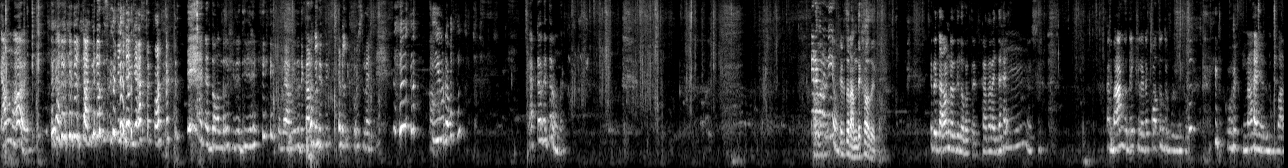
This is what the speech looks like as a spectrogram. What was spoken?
কেমন হয়? ফিরে দিয়ে আমি যদি কারও লিখি তাহলে খুশ নাই। একটা ভেতর না এটা কোনো নিয়ম? এটা তো রান্দে খাওয়া যায় তো। এটা দারুণ ডাল দিল করতে খাতা রাখ দেখায়। তো দেখছিল এটা কত দূর পর্যন্ত? নাই বান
